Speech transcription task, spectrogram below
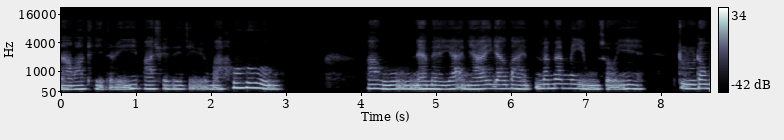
အာမခေ3မရှိသေးကြည့်ပြမဟူးဟူးဟာဟူနာမည်ရအများကြီးပြောင်းသွားရင်မမတ်မိဘူးဆိုရင်တူတူတော့မ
